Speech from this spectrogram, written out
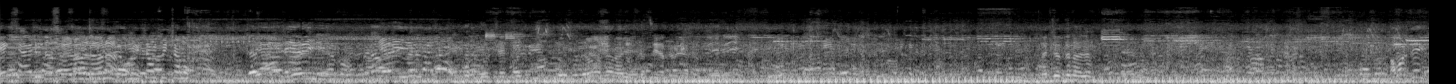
एक साइड अच्छा तो ना जाओ अमर सिंह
